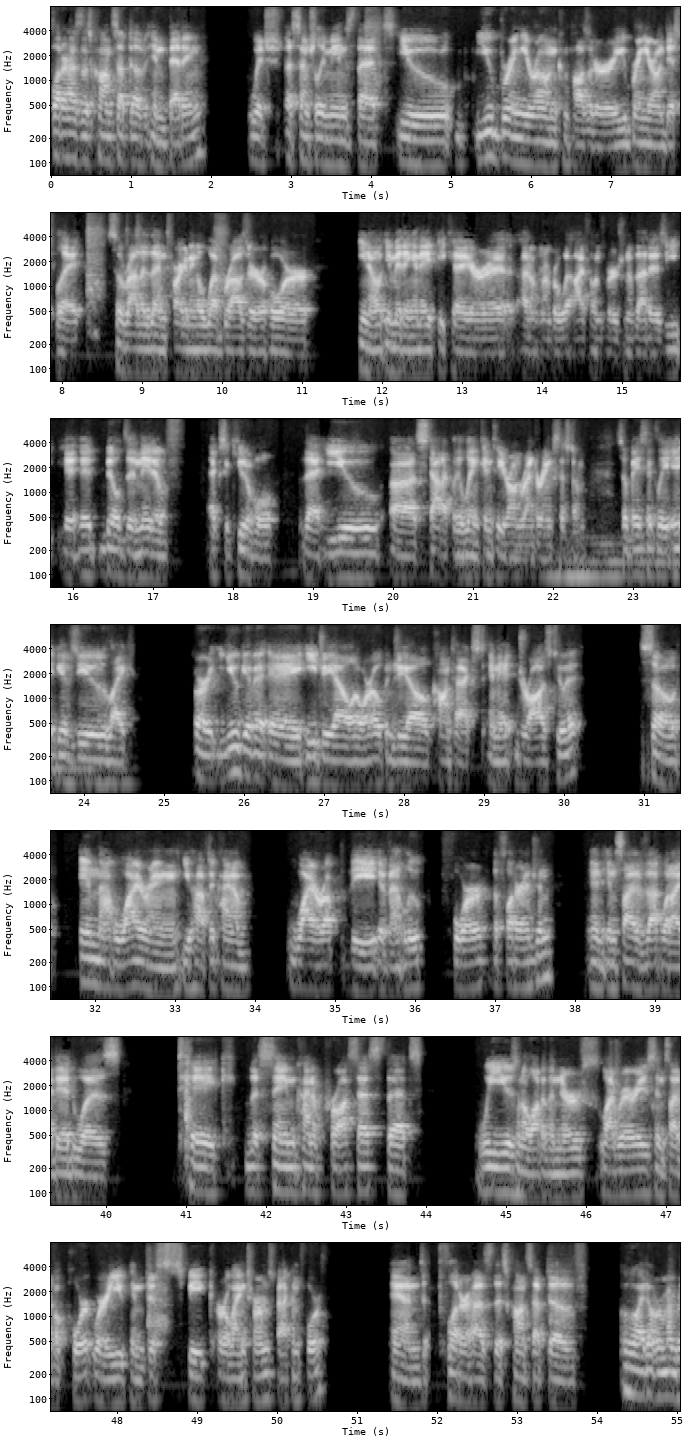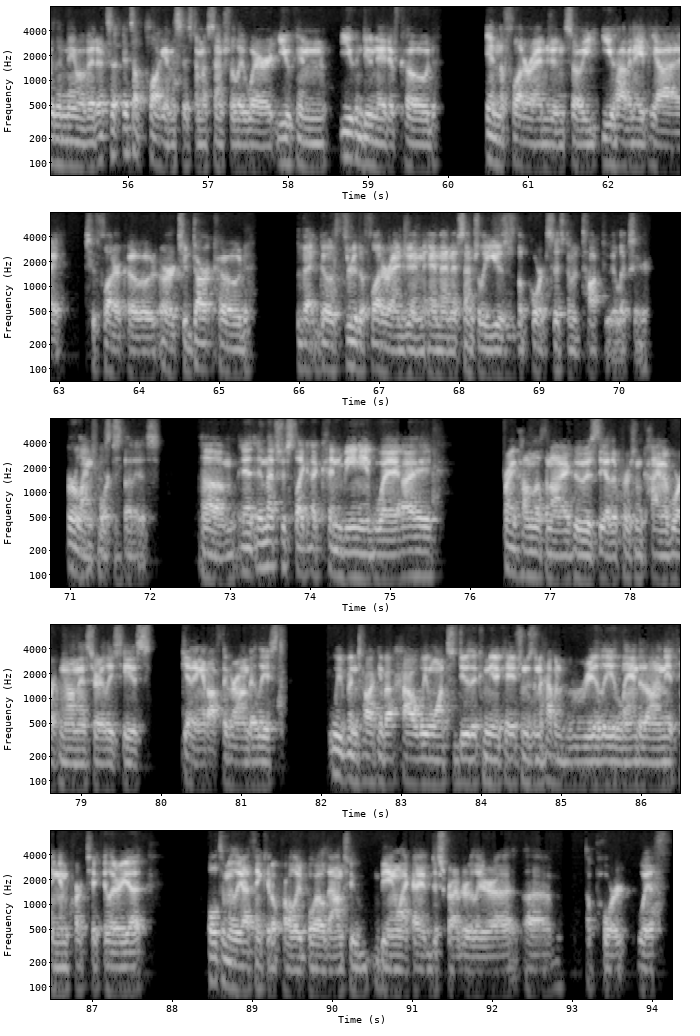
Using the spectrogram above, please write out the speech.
Flutter has this concept of embedding, which essentially means that you you bring your own compositor or you bring your own display. So rather than targeting a web browser or you know emitting an APK or I don't remember what iPhone's version of that is, it, it builds a native executable that you uh, statically link into your own rendering system. So basically, it gives you like, or you give it a EGL or OpenGL context, and it draws to it. So in that wiring, you have to kind of wire up the event loop for the Flutter engine. And inside of that, what I did was take the same kind of process that we use in a lot of the nerves libraries inside of a port where you can just speak Erlang terms back and forth. And Flutter has this concept of oh, I don't remember the name of it. It's a it's a plugin system essentially where you can you can do native code in the Flutter engine. So you have an API to Flutter code or to Dart code that goes through the Flutter engine and then essentially uses the port system to talk to Elixir, Erlang ports, that is. Um, and, and, that's just like a convenient way. I, Frank Hunleth and I, who is the other person kind of working on this, or at least he's getting it off the ground at least, we've been talking about how we want to do the communications and haven't really landed on anything in particular yet. Ultimately, I think it'll probably boil down to being like I described earlier, a, a, a port with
